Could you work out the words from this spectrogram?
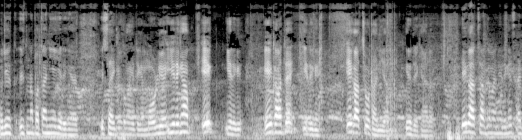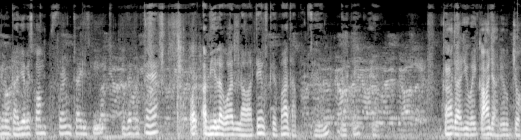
मुझे इतना पता नहीं है, ये देखें यार इस साइकिल को मैं ये देखें, मोड़ लिया, ये देखें आप, एक, ये देखें, एक हाथ है, ये देखें, एक हाथ से उठा लिया, ये देखें यार एक हाथ से आगे मैंने देखें, साइकिल उठा लिया, अब इसको हम फ्रंट साइड इसकी इधर करते हैं, और अब ये लगवा लगाते हैं उसके बाद आप हम हैं। कहाँ जा रही हो भाई, कहाँ जा रही हो, रुक जाओ।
